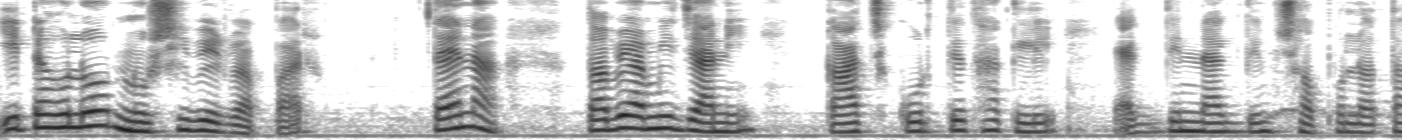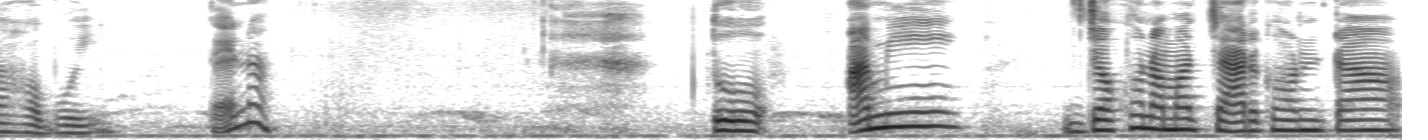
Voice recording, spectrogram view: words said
এটা হলো নসিবের ব্যাপার, তাই না? তবে আমি জানি কাজ করতে থাকলে একদিন না একদিন সফলতা হবই তাই না? তো আমি যখন আমার চার ঘণ্টা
